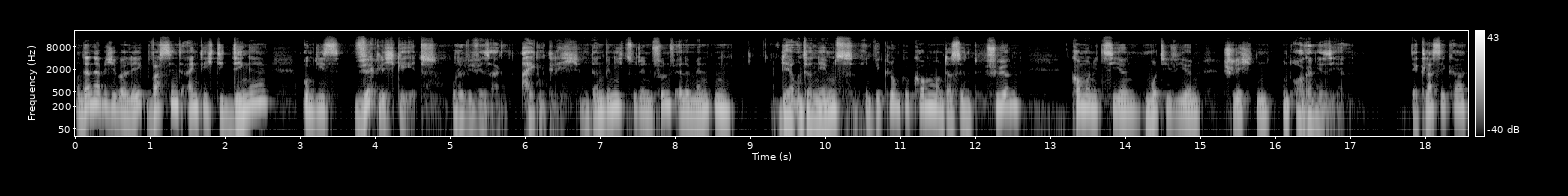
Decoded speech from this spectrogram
Und dann habe ich überlegt, was sind eigentlich die Dinge, um die es wirklich geht? Oder wie wir sagen, eigentlich. Und dann bin ich zu den fünf Elementen der Unternehmensentwicklung gekommen und das sind Führen, Kommunizieren, Motivieren, Schlichten und Organisieren. Der Klassiker,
